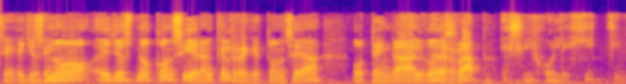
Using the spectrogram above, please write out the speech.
ellos no ellos no consideran que el reggaetón sea o tenga algo de rap. Es hijo legítimo.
